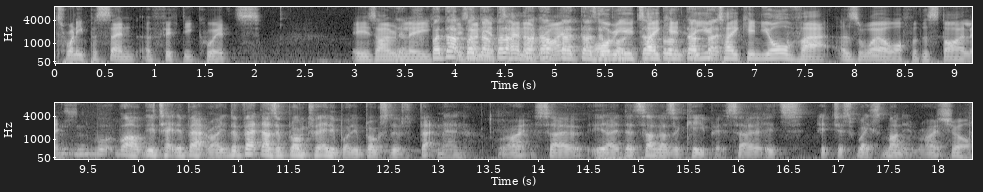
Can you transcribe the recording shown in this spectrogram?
twenty percent of fifty quids is only But that- is but only that- a but tenner, that- right? that or are you taking? are you taking your VAT as well off of the stylist? well, you take the VAT, right? The VAT doesn't belong to anybody, it belongs to the vet man, right? So, you know, the salon doesn't keep it, so it's it just wastes money, right? Sure.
